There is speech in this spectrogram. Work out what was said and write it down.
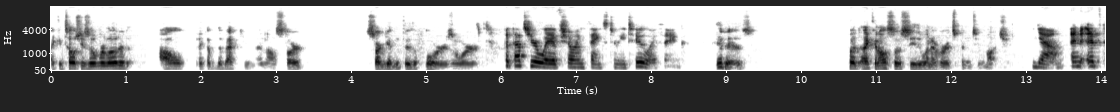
I can tell she's overloaded, I'll pick up the vacuum and I'll start start getting through the floors. Or But that's your way of showing thanks to me too, I think. it is, but I can also see that whenever it's been too much. Yeah. And it's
